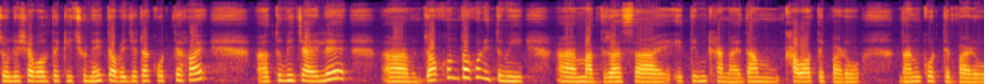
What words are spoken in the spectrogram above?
চল্লিশা বলতে কিছু নেই। তবে যেটা করতে হয় তুমি চাইলে যখন তখনই তুমি মাদ্রাসায়, এতিমখানায় দাম খাওয়াতে পারো, দান করতে পারো,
